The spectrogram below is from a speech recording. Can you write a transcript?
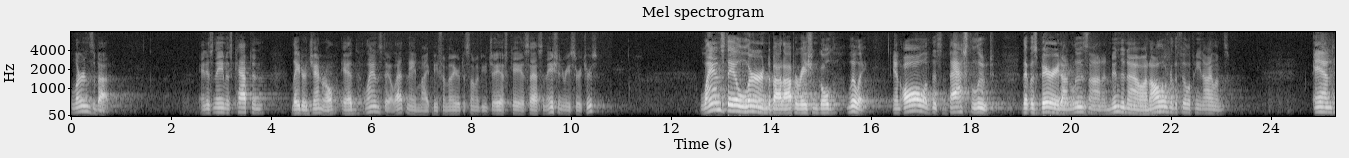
learns about it. And his name is Captain later General Ed Lansdale. That name might be familiar to some of you JFK assassination researchers. Lansdale learned about Operation Gold Lily and all of this vast loot that was buried on Luzon and Mindanao and all over the Philippine Islands. And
